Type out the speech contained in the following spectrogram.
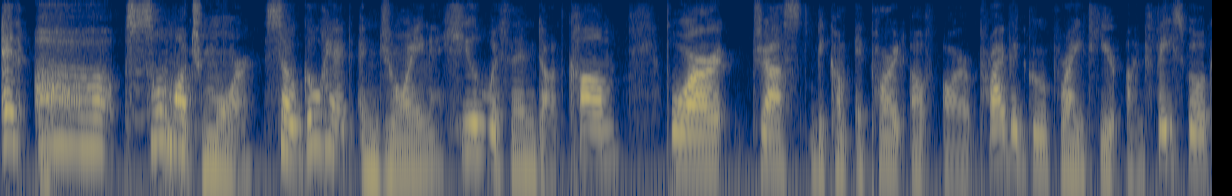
and uh, so much more. So go ahead and join healwithin.com or just become a part of our private group right here on Facebook,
